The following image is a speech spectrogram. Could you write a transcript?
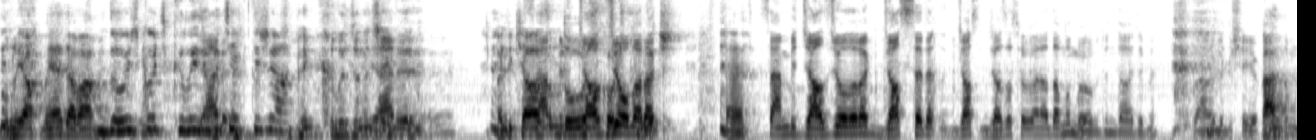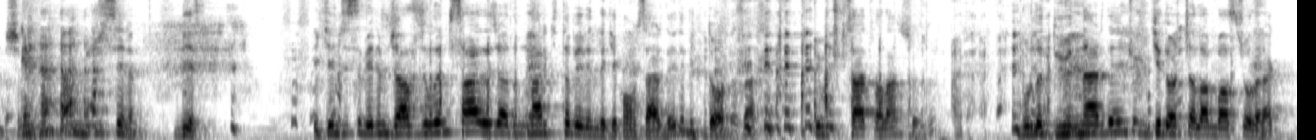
bunu yapmaya devam et. Doğuş Koç kılıcını yani, çekti şu an. Ve kılıcını yani, çekti. Ali Kazım Doğuş Koç olarak kılıç. Evet. Sen bir cazcı olarak caz seden, caz, caza söven adamı mı övdün daha demin? Ben öyle bir şey yakaladım ben, da. Şimdi ben müzisyenim. Bir. İkincisi benim cazcılığım sadece Adımlar Kitap Evi'ndeki konserdeydi. Bitti orada zaten. Bir buçuk saat falan sürdü. Burada düğünlerde en çok 2-4 çalan basçı olarak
